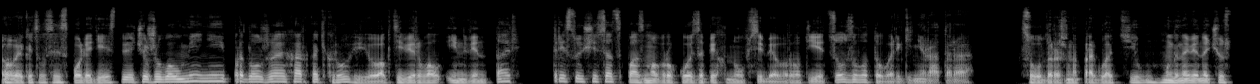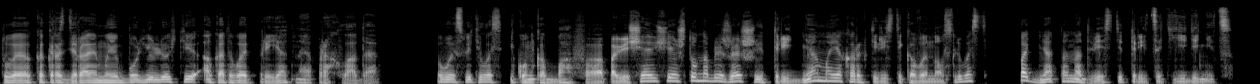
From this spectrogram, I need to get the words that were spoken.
Выкатился из поля действия чужого умения и, продолжая харкать кровью, активировал инвентарь трясущийся от спазмов рукой запихнув себе в рот яйцо золотого регенератора. Судорожно проглотил, мгновенно чувствуя, как раздираемые болью легкие окатывает приятная прохлада. Высветилась иконка бафа, оповещающая, что на ближайшие три дня моя характеристика выносливость поднята на 230 единиц.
